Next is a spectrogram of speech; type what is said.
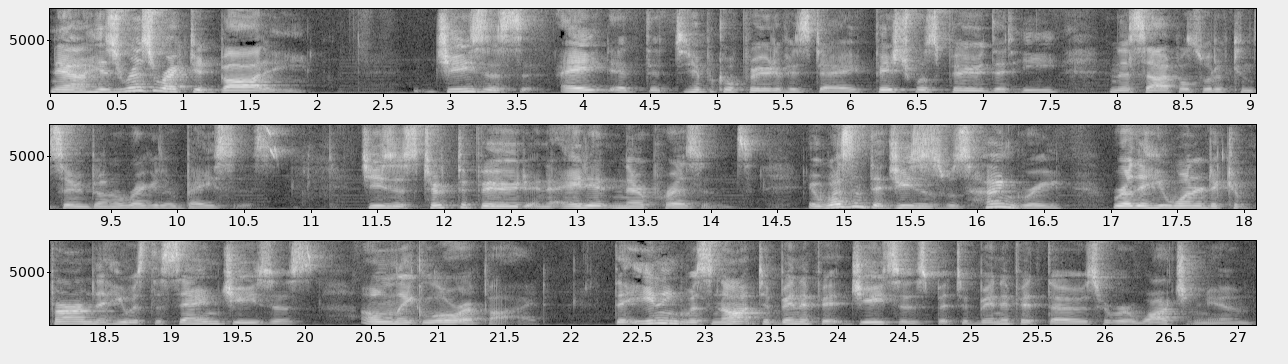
Now, his resurrected body, Jesus ate at the typical food of his day. Fish was food that he and the disciples would have consumed on a regular basis. Jesus took the food and ate it in their presence. It wasn't that Jesus was hungry, rather, he wanted to confirm that he was the same Jesus, only glorified. The eating was not to benefit Jesus, but to benefit those who were watching him,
